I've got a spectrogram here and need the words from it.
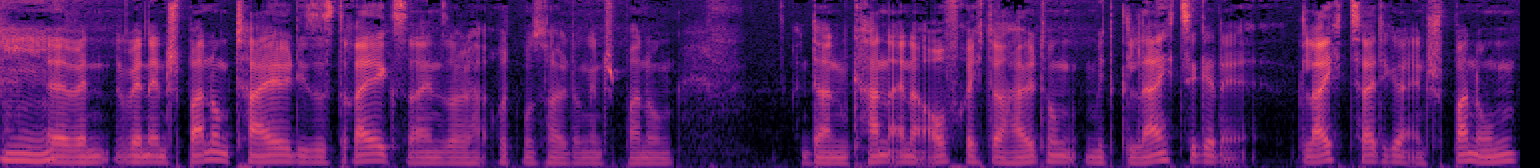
Mhm. Äh, wenn, wenn Entspannung Teil dieses Dreiecks sein soll, Rhythmushaltung, Entspannung, dann kann eine aufrechte Haltung mit gleichzeitiger, gleichzeitiger Entspannung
